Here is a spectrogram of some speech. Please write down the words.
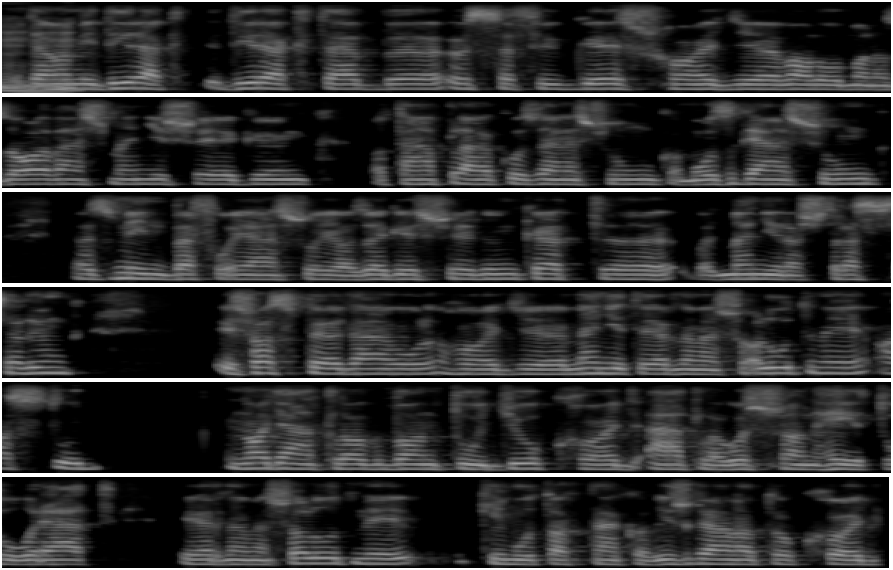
uh-huh. de ami direkt, direktebb összefüggés, hogy valóban az alvásmennyiségünk, a táplálkozásunk, a mozgásunk, ez mind befolyásolja az egészségünket, vagy mennyire stresszelünk, és az például, hogy mennyit érdemes aludni, azt úgy nagy átlagban tudjuk, hogy átlagosan 7 órát érdemes aludni. Kimutatták a vizsgálatok, hogy,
